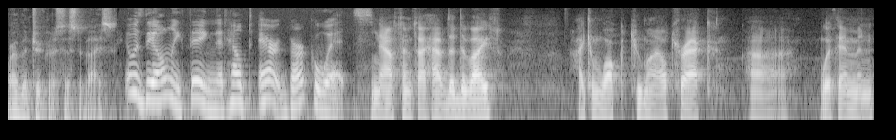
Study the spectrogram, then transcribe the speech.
or a ventricular assist device. It was the only thing that helped Eric Berkowitz. Now, since I have the device, I can walk a two mile track uh, with him and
